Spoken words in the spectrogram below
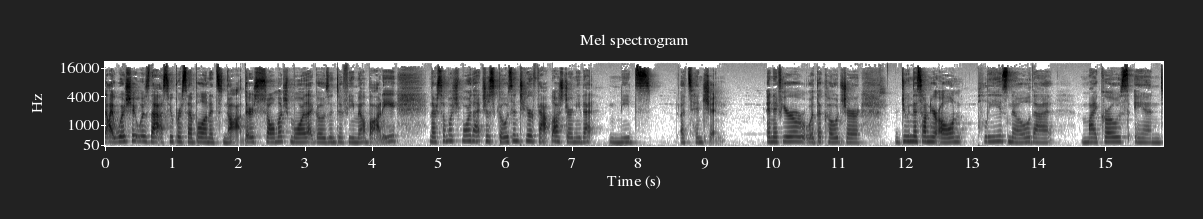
I wish it was that super simple and it's not. There's so much more that goes into female body. And there's so much more that just goes into your fat loss journey that needs attention. And if you're with a coach or doing this on your own, please know that micros and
